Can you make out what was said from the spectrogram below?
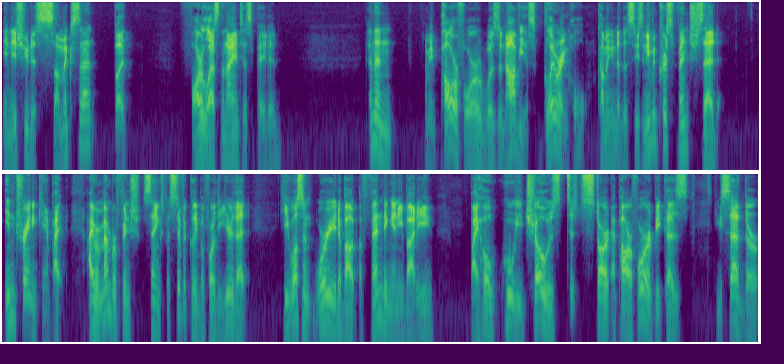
an issue to some extent, but far less than I anticipated. And then I mean, power forward was an obvious glaring hole coming into the season. Even Chris Finch said in training camp, I, I remember Finch saying specifically before the year that he wasn't worried about offending anybody by who, he chose to start at power forward because he said they're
